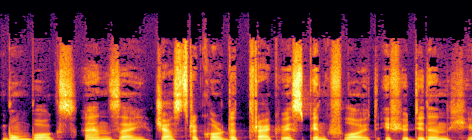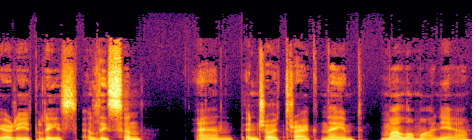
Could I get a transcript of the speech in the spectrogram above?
Boombox and they just recorded track with Pink Floyd. If you didn't hear it, please listen and enjoy track named Melomania.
